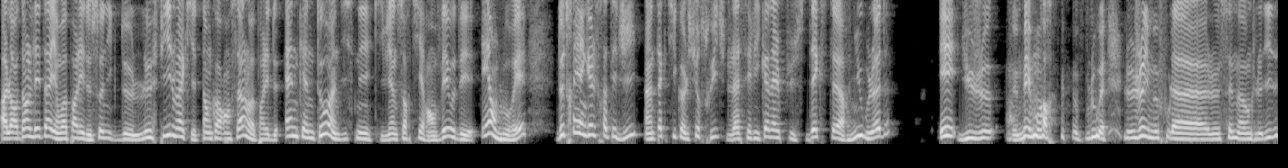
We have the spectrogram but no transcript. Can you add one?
Alors dans le détail, on va parler de Sonic 2, le film hein, qui est encore en salle. On va parler de Encanto, un Disney qui vient de sortir en VOD et en Blu-ray. De Triangle Strategy, un tactical sur Switch de la série Canal+, Dexter, New Blood. Et du jeu de mémoire Blue, le jeu il me fout la, le seum avant que je le dise.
